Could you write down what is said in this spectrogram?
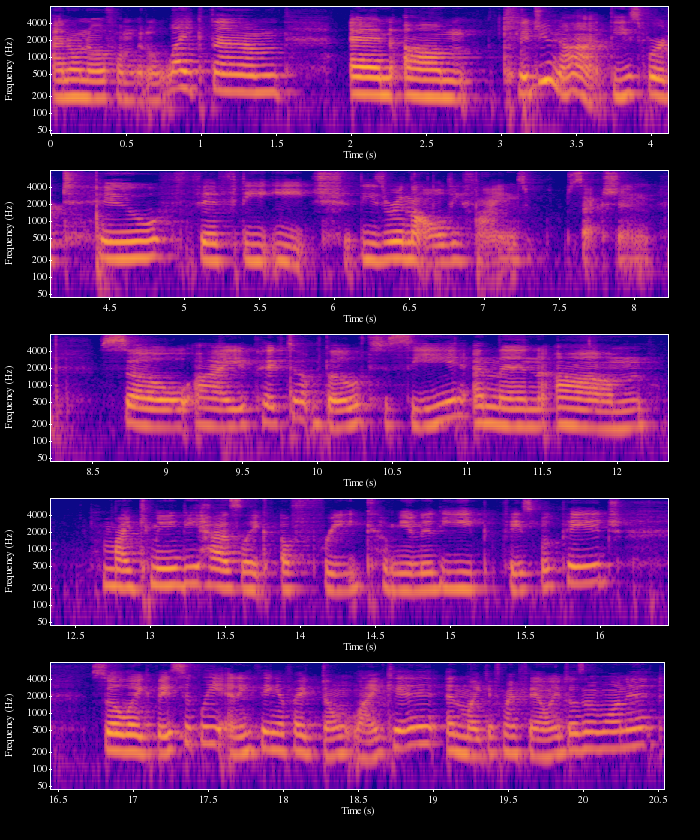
I don't know if I'm gonna like them. And um, kid you not, these were two fifty each. These were in the Aldi finds section. So I picked up both to see, and then um, my community has like a free community Facebook page. So like basically anything if I don't like it and like if my family doesn't want it,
